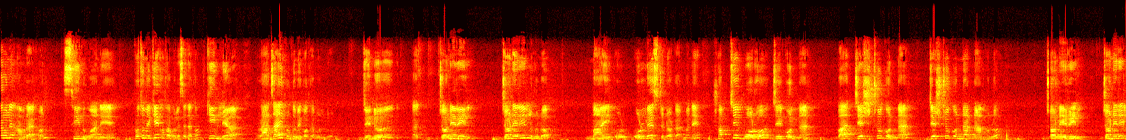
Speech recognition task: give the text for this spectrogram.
তাহলে আমরা এখন সিন ওয়ানে প্রথমে কে কথা বলেছে? দেখো কিং লেয়ার রাজাই প্রথমে কথা বলল, যে জনেরিল জনেরিল হলো মাই ওল্ডেস্ট ডটার মানে সবচেয়ে বড় যে কন্যা বা জ্যেষ্ঠ কন্যা, জ্যেষ্ঠ কন্যার নাম হলো জনেরিল জনেরিল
